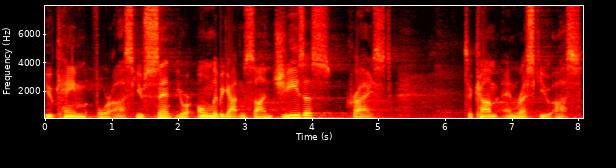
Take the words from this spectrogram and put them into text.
you came for us. You sent your only begotten Son, Jesus Christ, to come and rescue us.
